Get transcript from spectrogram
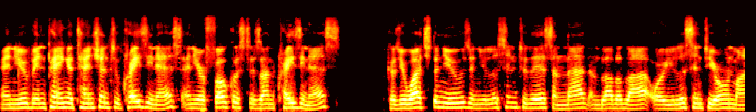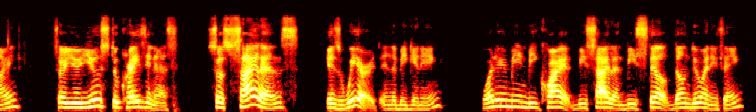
and you've been paying attention to craziness and your focus is on craziness because you watch the news and you listen to this and that and blah, blah, blah, or you listen to your own mind. So you're used to craziness. So silence is weird in the beginning. What do you mean be quiet, be silent, be still, don't do anything?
